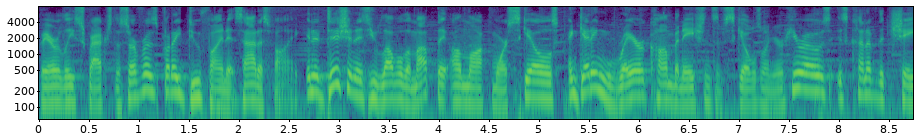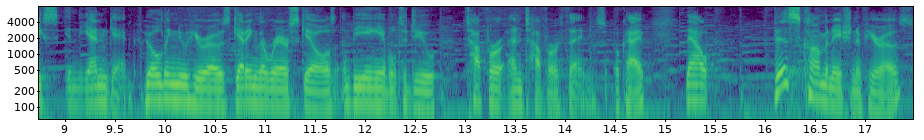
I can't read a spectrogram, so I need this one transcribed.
barely scratched the surface, but I do find it satisfying. In addition, as you level them up, they unlock more skills, and getting rare combinations of skills on your heroes is kind of the chase in the end game. Building new heroes, getting the rare skills, and being able to do tougher and tougher things, okay? Now, this combination of heroes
